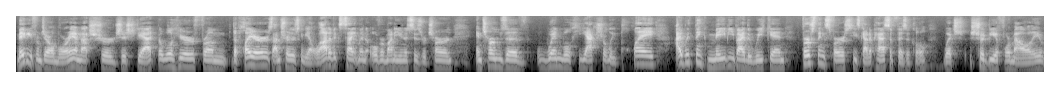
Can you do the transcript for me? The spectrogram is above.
maybe from Daryl Morey. I'm not sure just yet, but we'll hear from the players. I'm sure there's going to be a lot of excitement over Motiejunas's return in terms of when will he actually play. I would think maybe by the weekend. First things first, he's got to pass a physical, which should be a formality.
